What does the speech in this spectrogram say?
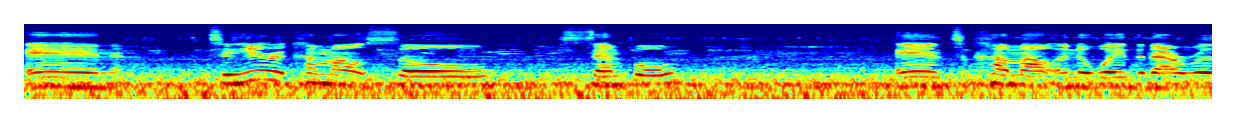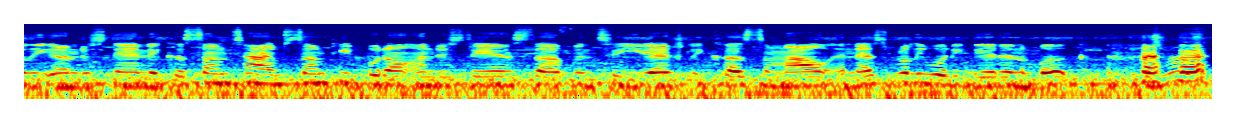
And to hear it come out so simple and to come out in a way that I really understand it. Because sometimes some people don't understand stuff until you actually cuss them out, and that's really what he did in the book.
